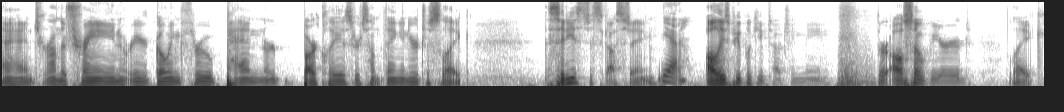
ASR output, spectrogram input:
and you're on the train or you're going through Penn or Barclays or something and you're just like the city is disgusting. yeah All these people keep touching me. They're also weird. Like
